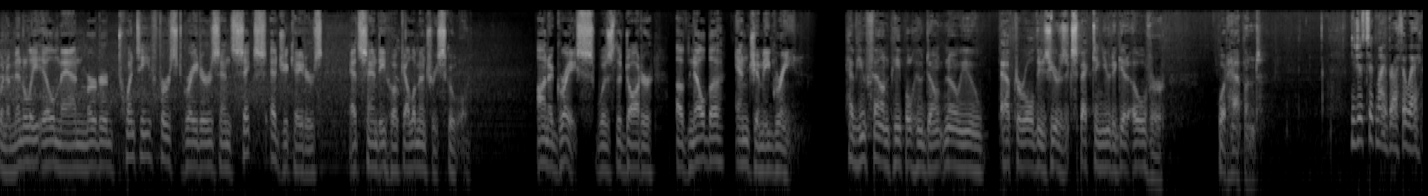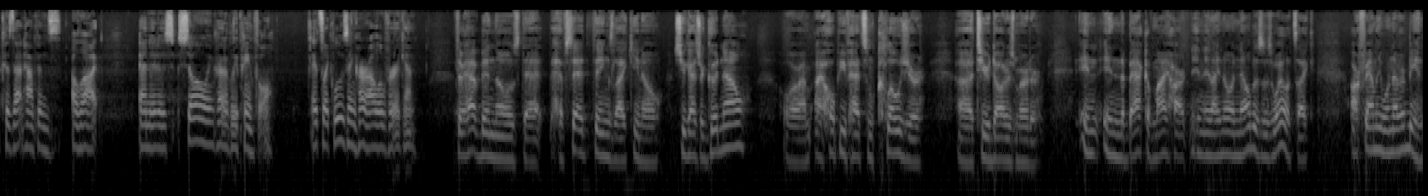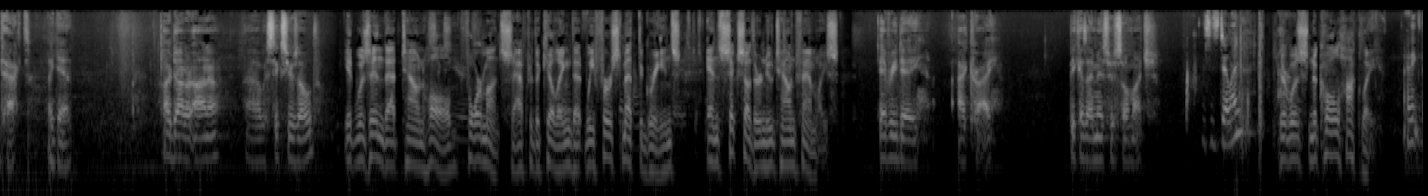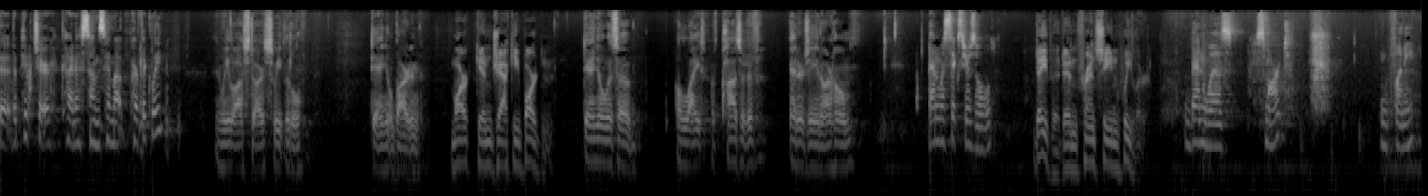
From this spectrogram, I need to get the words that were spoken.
when a mentally ill man murdered 20 first graders and six educators at Sandy Hook Elementary School. Anna Grace was the daughter of Nelba and Jimmy Greene. Have you found people who don't know you after all these years expecting you to get over what happened? You just took my breath away because that happens a lot. And it is so incredibly painful. It's like losing her all over again. There have been those that have said things like, you know, so you guys are good now, or I'm, i hope you've had some closure uh, to your daughter's murder. In in the back of my heart, and, and I know in Nelba's as well, it's like our family will never be intact again. Our daughter Anna uh, was six years old. It was in that town hall, four months after the killing, that we first met the Greenes and six other Newtown families. Every day I cry because I miss her so much. This is Dylan. There was Nicole Hockley. I think the, the picture kind of sums him up perfectly. And we lost our sweet little Daniel Barden. Mark and Jackie Barden. Daniel was a, a light of positive energy in our home. Ben was six years old. David and Francine Wheeler. Ben was smart and funny.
